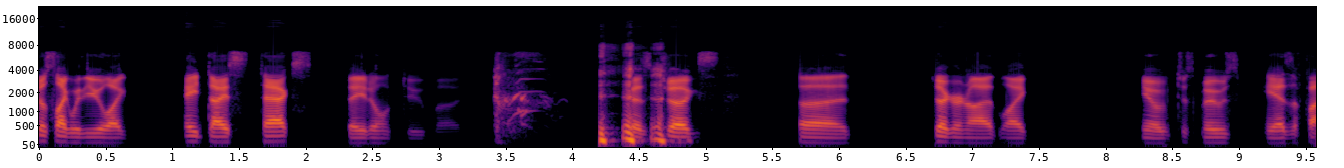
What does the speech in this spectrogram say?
just like with you, like eight dice attacks, they don't do much because Jugs, uh, Juggernaut, like you know, just moves. He has a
